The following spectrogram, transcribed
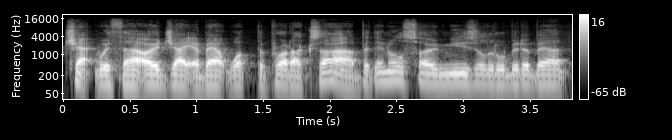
chat with uh, OJ about what the products are, but then also muse a little bit about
